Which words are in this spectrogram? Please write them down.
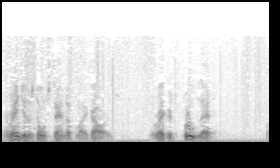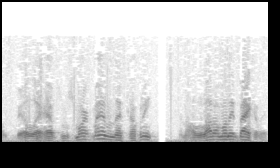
Their engines don't stand up like ours. The records prove that. But, Bill, they have some smart men in that company and a lot of money back of it.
